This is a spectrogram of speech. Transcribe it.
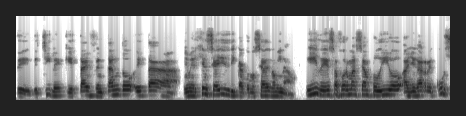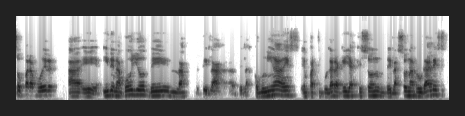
de, Chile que está enfrentando esta emergencia hídrica, como se ha denominado. Y de esa forma se han podido allegar recursos para poder eh, ir en apoyo de las de, de las comunidades, en particular aquellas que son de las zonas rurales,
